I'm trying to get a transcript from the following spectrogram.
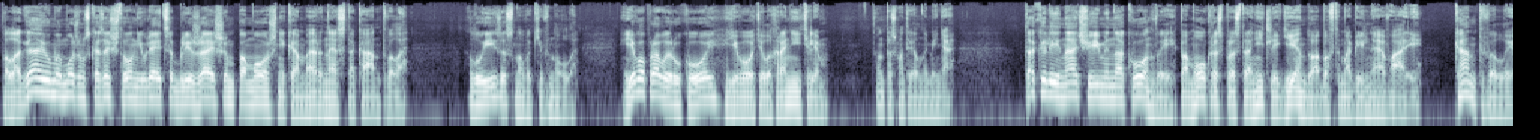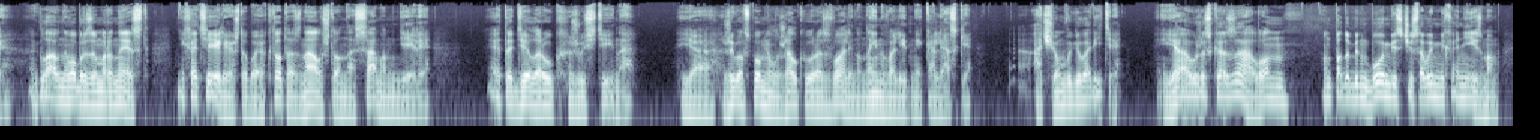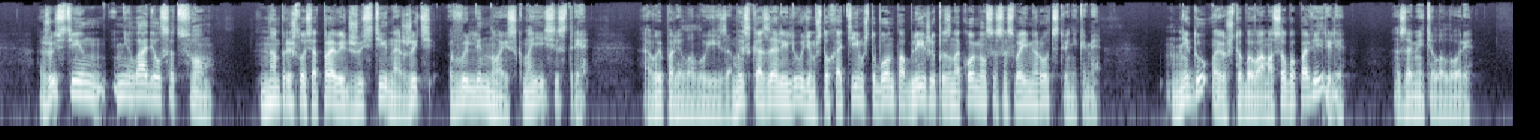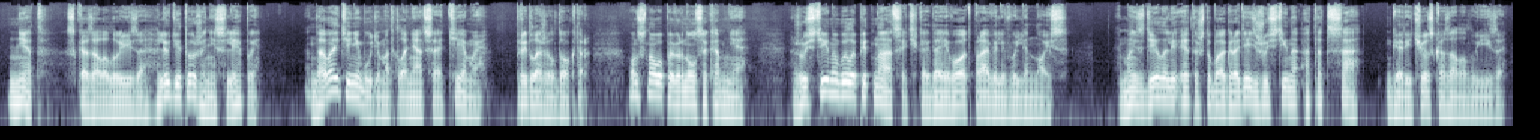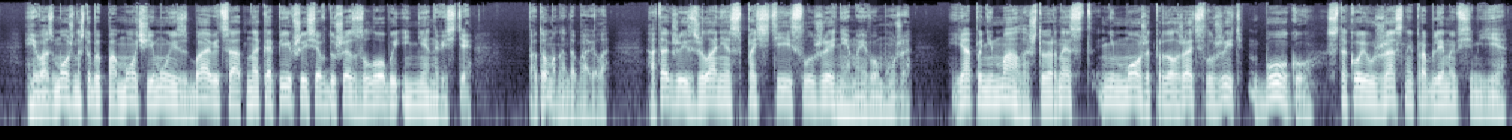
Полагаю, мы можем сказать, что он является ближайшим помощником Эрнеста Кантвелла. Луиза снова кивнула. Его правой рукой, его телохранителем. Он посмотрел на меня. Так или иначе, именно Конвей помог распространить легенду об автомобильной аварии. Кантвеллы, главным образом Эрнест, не хотели, чтобы кто-то знал, что на самом деле это дело рук Жустина. Я живо вспомнил жалкую развалину на инвалидной коляске. «О чем вы говорите?» «Я уже сказал, он он подобен бомбе с часовым механизмом. Жустин не ладил с отцом. Нам пришлось отправить Жустина жить в Иллинойс к моей сестре. Выпалила Луиза. Мы сказали людям, что хотим, чтобы он поближе познакомился со своими родственниками. Не думаю, чтобы вам особо поверили, заметила Лори. Нет, сказала Луиза, люди тоже не слепы. Давайте не будем отклоняться от темы, предложил доктор. Он снова повернулся ко мне. Жустину было пятнадцать, когда его отправили в Иллинойс. Мы сделали это, чтобы оградить Жустина от отца, горячо сказала Луиза. И, возможно, чтобы помочь ему избавиться от накопившейся в душе злобы и ненависти. Потом она добавила: а также из желания спасти служение моего мужа. Я понимала, что Эрнест не может продолжать служить Богу с такой ужасной проблемой в семье.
